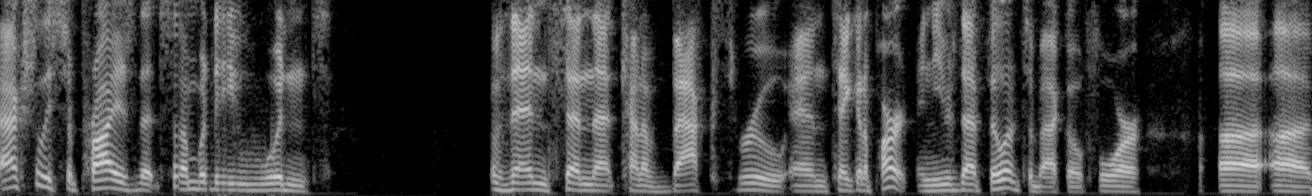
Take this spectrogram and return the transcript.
actually surprised that somebody wouldn't then send that kind of back through and take it apart and use that filler tobacco for uh, uh,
